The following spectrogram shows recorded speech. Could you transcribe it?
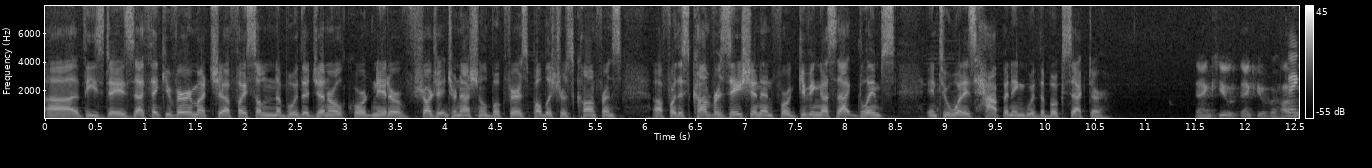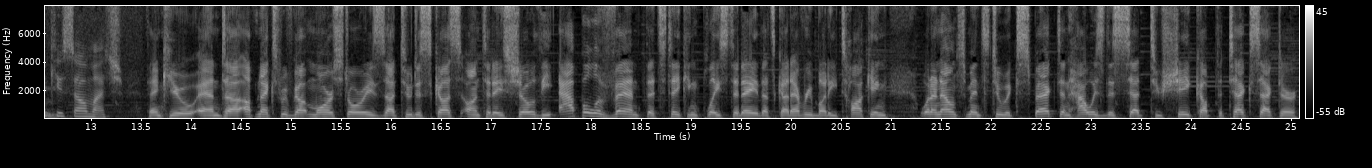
uh, these days. Uh, thank you very much, uh, Faisal Nabodah, General Coordinator of Sharjah International Book Fair's Publishers Conference, uh, for this conversation and for giving us that glimpse into what is happening with the book sector. Thank you. Thank you for having Thank me. you so much. Thank you. And uh, up next, we've got more stories uh, to discuss on today's show. The Apple event that's taking place today that's got everybody talking, what announcements to expect, and how is this set to shake up the tech sector.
